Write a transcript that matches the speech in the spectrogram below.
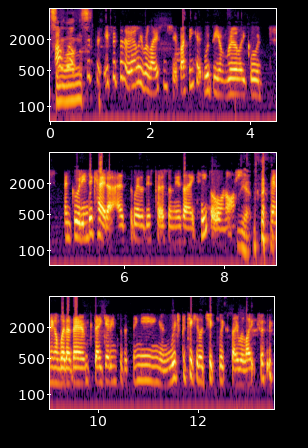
Sing-alongs. Oh, well, if, it's, if it's an early relationship, I think it would be a really good and good indicator as to whether this person is a keeper or not. Yeah. Depending on whether they they get into the singing and which particular chick flicks they relate to.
